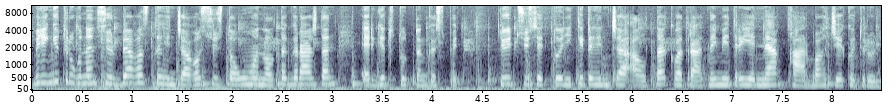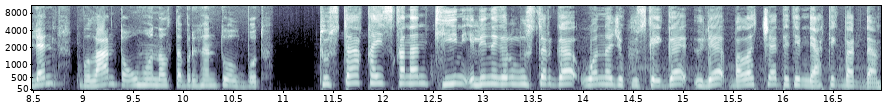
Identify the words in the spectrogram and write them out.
Биринги тургунан сүрбе агыс тыһынчагы 196 граждан эрге тутуттан көспүт. 472 тыһынча 6 квадратный метр енне карбак же көтүрүллен, булан 96 быргын толбут. Туста қайысқанан кейін илинегер улустарга уанна жекускайга үле балатча тетемнәхтик бардам.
